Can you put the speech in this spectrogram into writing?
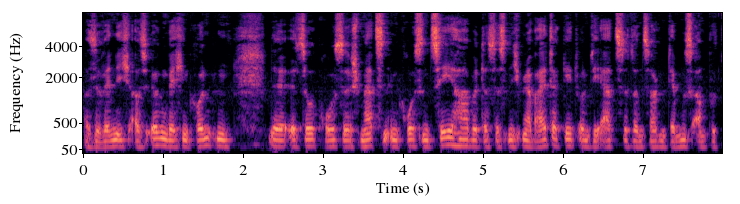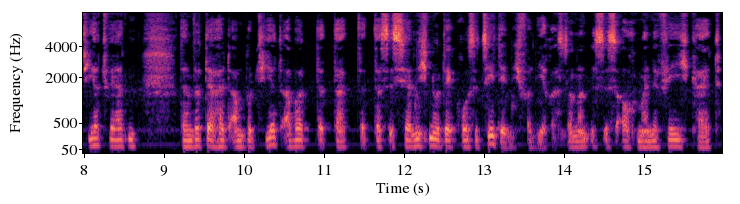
Also wenn ich aus irgendwelchen Gründen äh, so große Schmerzen im großen C habe, dass es nicht mehr weitergeht und die Ärzte dann sagen, der muss amputiert werden, dann wird der halt amputiert. Aber da, da, das ist ja nicht nur der große C, den ich verliere, sondern es ist auch meine Fähigkeit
